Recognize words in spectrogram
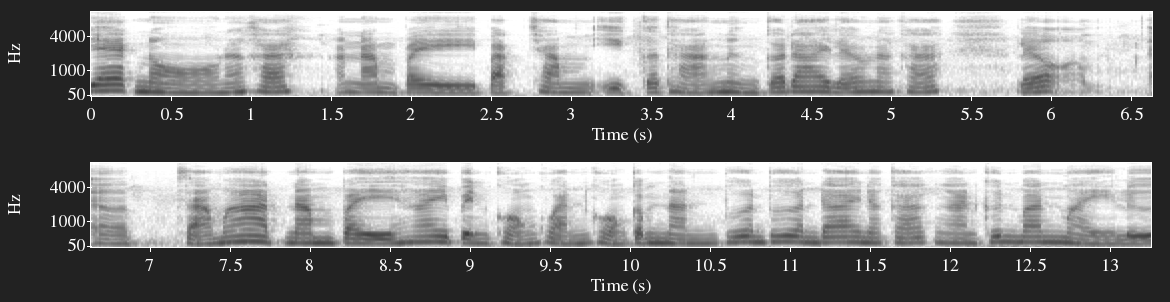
แยกหน่อนะคะนำไปปักชำอีกกระถางหนึ่งก็ได้แล้วนะคะ แล้ว สามารถนำไปให้เป็นของขวัญของกำนันเพื่อนๆได้นะคะ งานขึ้นบ้านใหม่หรือ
